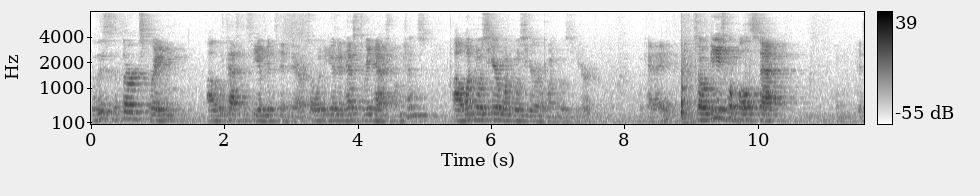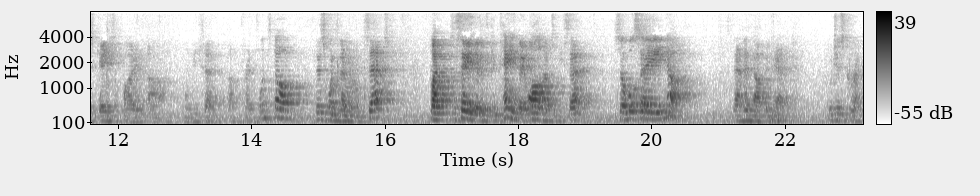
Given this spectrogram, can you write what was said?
So this is the third string. Uh, we'll test to see if it's in there. So again, it has three hash functions. Uh, one goes here, one goes here, and one goes here. Okay. So these were both set, in this case, by uh, when we set up Fred Flintstone. This one's never been set. But to say that it's contained, they all have to be set. So we'll say no, that has not been added, which is correct.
